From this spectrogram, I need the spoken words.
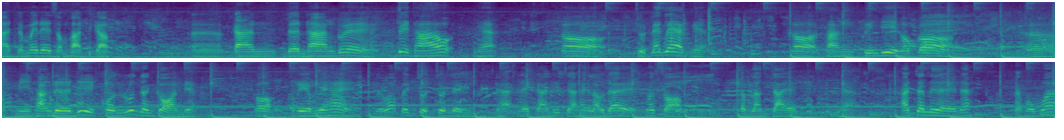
อาจจะไม่ได้สัมผัสกับการเดินทางด้วยด้วยเท้านะฮะก็จุดแรกๆเนี่ยก็ทางพื้นที่เขาก็ มีทางเดินที่คนรุ่นก่อนๆเนี่ยก็เตรียมไว้ให้ หรือว่าเป็นจุดจุดหนึ่งนะฮะในการที่จะให้เราได้ทดสอบกำลังใจนะฮะอาจจะเหนื่อยนะแต่ผมว่า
